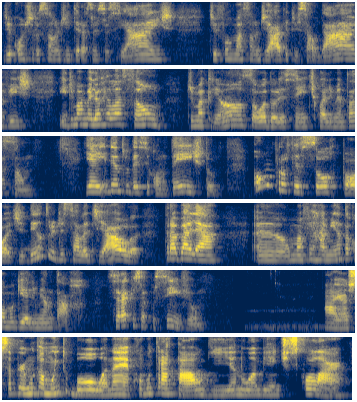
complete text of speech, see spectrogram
de construção de interações sociais, de formação de hábitos saudáveis e de uma melhor relação de uma criança ou adolescente com a alimentação. E aí, dentro desse contexto, como um professor pode, dentro de sala de aula, trabalhar uh, uma ferramenta como guia alimentar? Será que isso é possível? Ah, eu acho essa pergunta muito boa, né? Como tratar o guia no ambiente escolar?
